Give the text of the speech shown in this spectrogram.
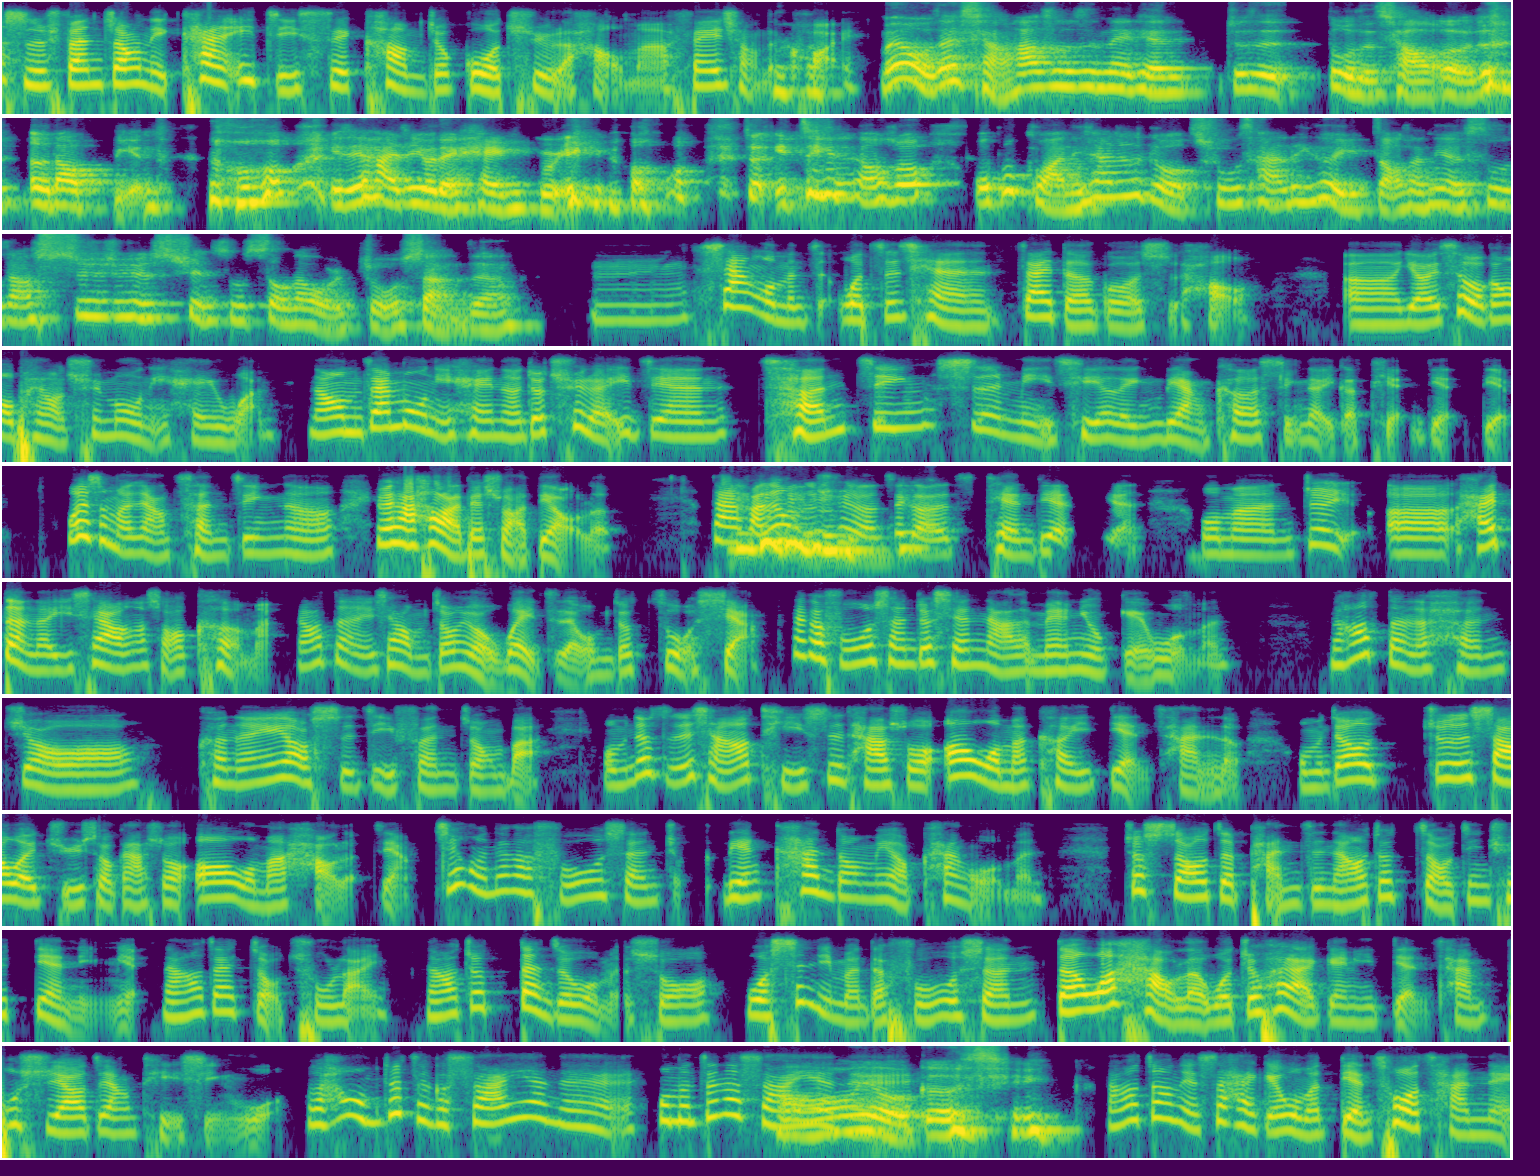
二十分钟，你看一集 sitcom 就过去了，好吗？非常的快。没有，我在想他是不是那天就是肚子超饿，就是饿到扁，然后已经他已经有点 hungry，然后就一进然后说：“我不管你现在就是给我出餐，立刻以早餐店的速度这样迅迅迅速送到我的桌上，这样。”嗯，像我们我之前在德国的时候。呃，有一次我跟我朋友去慕尼黑玩，然后我们在慕尼黑呢，就去了一间曾经是米其林两颗星的一个甜点店。为什么讲曾经呢？因为它后来被刷掉了。但反正我们就去了这 个甜点店，我们就呃还等了一下，那时候客满，然后等一下，我们终于有位置了，我们就坐下。那个服务生就先拿了 menu 给我们，然后等了很久哦，可能也有十几分钟吧。我们就只是想要提示他说，哦，我们可以点餐了。我们就就是稍微举手跟他说，哦，我们好了这样。结果那个服务生就连看都没有看我们，就收着盘子，然后就走进去店里面，然后再走出来，然后就瞪着我们说，我是你们的服务生，等我好了，我就会来给你点餐，不需要这样提醒我。然后我们就整个傻眼呢，我们真的傻眼呢，好有个性。然后重点是还给我们点错餐呢。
